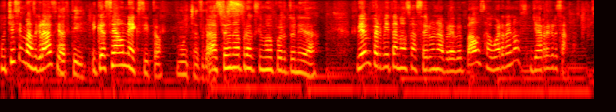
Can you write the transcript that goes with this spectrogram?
Muchísimas gracias. A ti. Y que sea un éxito. Muchas gracias. Hasta una próxima oportunidad. Bien, permítanos hacer una breve pausa, guárdenos, ya regresamos.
